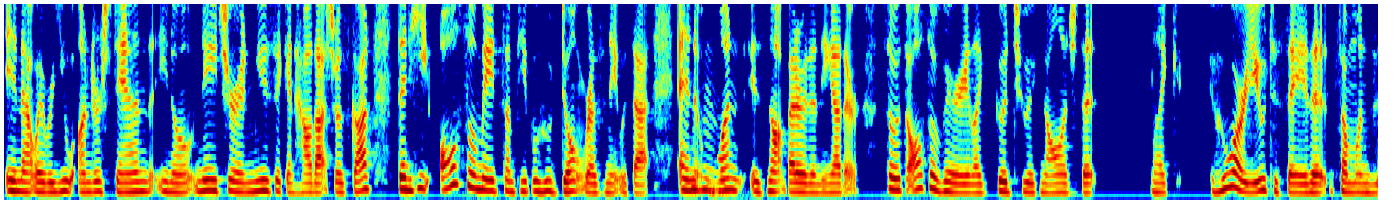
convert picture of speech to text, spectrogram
in that way where you understand, you know, nature and music and how that shows God, then he also made some people who don't resonate with that. And Mhm. one is not better than the other. So it's also very like good to acknowledge that like who are you to say that someone's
